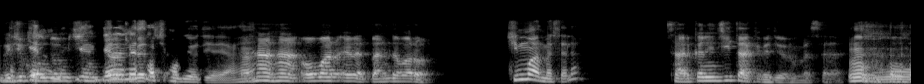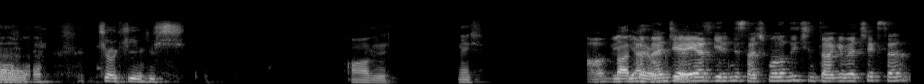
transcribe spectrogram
Gıcık Gene- olduğum için Gene takip ne et- saçmalıyor diye ya. Ha? Ha ha o var evet bende var o. Kim var mesela? Serkan İnci'yi takip ediyorum mesela. Oo. çok iyiymiş. Abi. Neyse. Abi Bende ya yok, bence evet. eğer birini saçmaladığı için takip edeceksen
